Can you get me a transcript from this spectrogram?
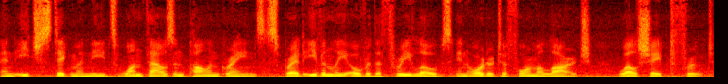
and each stigma needs 1000 pollen grains spread evenly over the three lobes in order to form a large, well-shaped fruit.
